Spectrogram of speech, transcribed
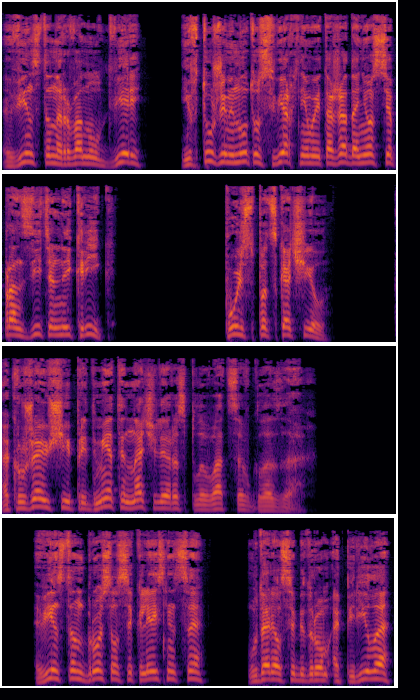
Винстон рванул дверь, и в ту же минуту с верхнего этажа донесся пронзительный крик. Пульс подскочил. Окружающие предметы начали расплываться в глазах. Винстон бросился к лестнице, ударился бедром о перила,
